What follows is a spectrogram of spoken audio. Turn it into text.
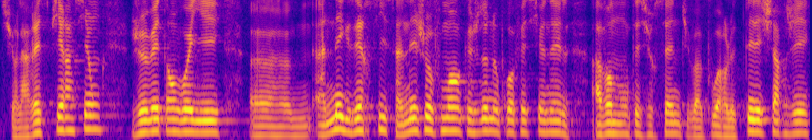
sur la respiration. Je vais t'envoyer euh, un exercice, un échauffement que je donne aux professionnels avant de monter sur Tu vas pouvoir le télécharger,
